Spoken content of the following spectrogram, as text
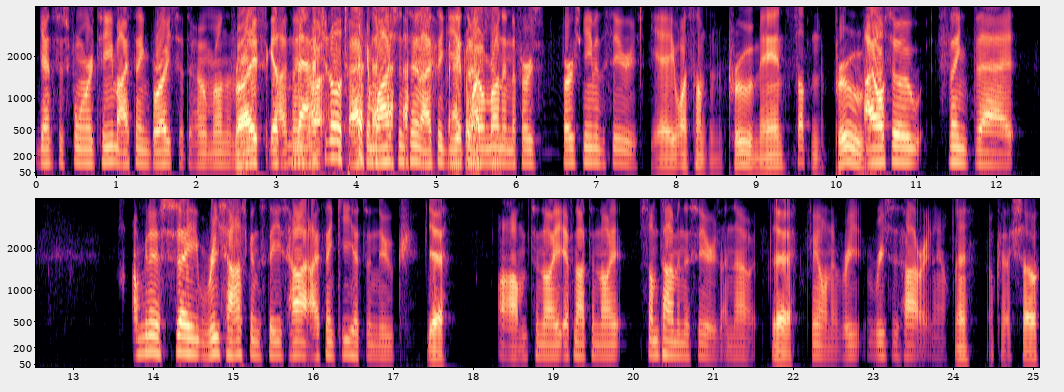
against his former team, I think Bryce hits a home run. Bryce against I the Nationals? back in Washington. I think he Back hits a home run in the first first game of the series. Yeah, he wants something to prove, man. Something to prove. I also think that I'm gonna say Rhys Hoskins stays hot. I think he hits a nuke yeah, um, tonight, if not tonight, sometime in the series. I know it. yeah. Feeling it. Re- Rhys is hot right now. Yeah. Okay. So,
